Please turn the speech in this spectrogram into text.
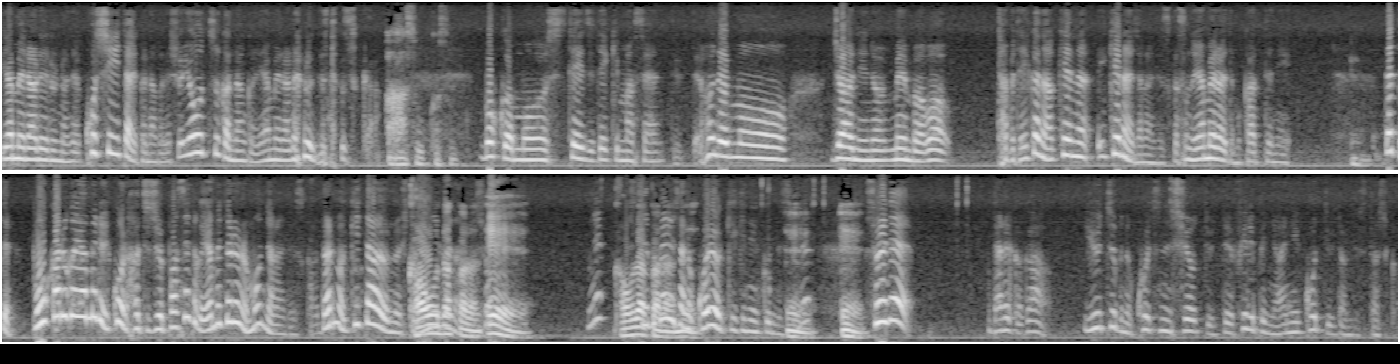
辞められるので、腰痛いかなんかでしょ、腰痛かなんかで辞められるんです、確か。ああ、そっかそっか。僕はもうステージできませんって言って、ほんでもう、ジャーニーのメンバーは食べていかなきゃいけないいけないじゃないですか、その辞められても勝手に。えだって、ボーカルが辞めるイコール80%が辞めてるようなもんじゃないですか、誰もギターの人顔だから、ないでしょ？ええ。ね、顔だからね。スティーブ・ペリーさんの声を聞きに行くんですえよね。え。ええ。それで、誰かが YouTube のこいつにしようって言って、フィリピンに会いに行こうって言ったんです、確か。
